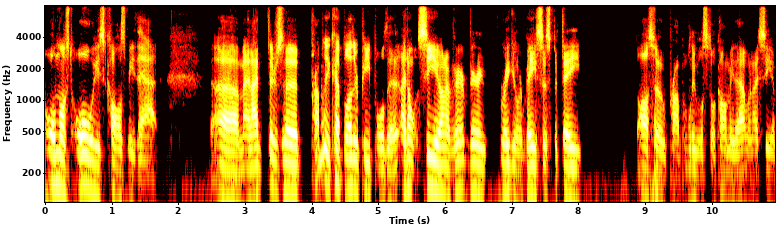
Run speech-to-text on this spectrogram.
almost always calls me that. Um, and I there's a probably a couple other people that I don't see on a very very regular basis, but they also probably will still call me that when I see them.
